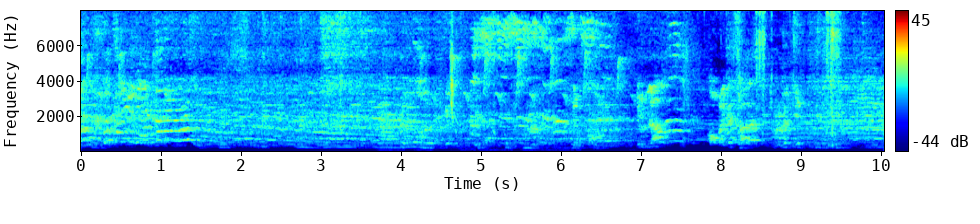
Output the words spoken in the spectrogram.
เสร็จปลาจีอืม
